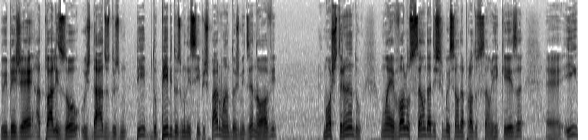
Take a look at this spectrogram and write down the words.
E o IBGE atualizou os dados PIB, do PIB dos municípios para o ano 2019, mostrando uma evolução da distribuição da produção e riqueza eh, e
